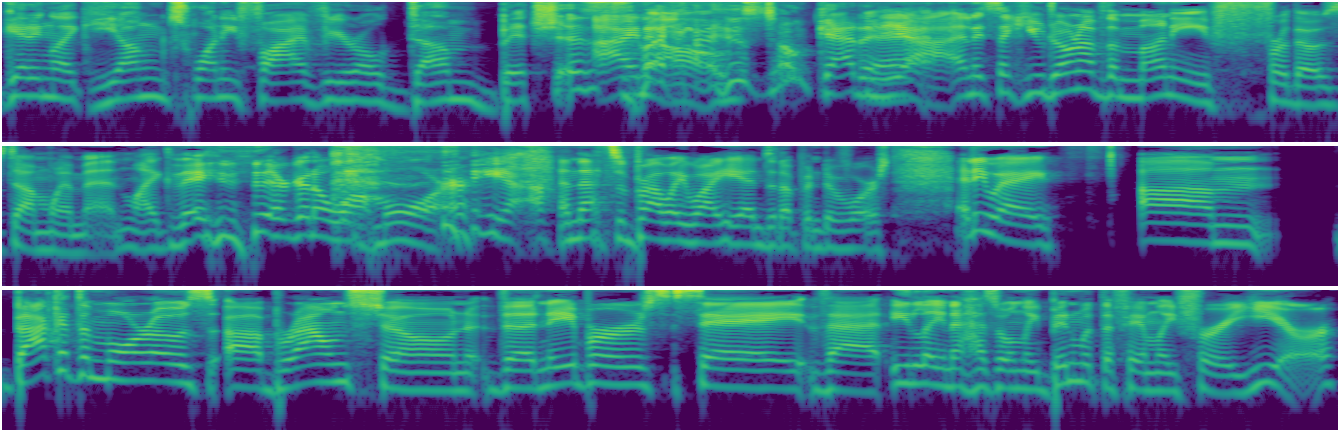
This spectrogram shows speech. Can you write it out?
getting like young 25 year old dumb bitches. I Like, know. I just don't get it. yeah, and it's like you don't have the money for those dumb women. Like they they're gonna want more. Yeah. and that's probably why he ended up in divorce. Anyway, um, back at the Morrows uh, brownstone, the neighbors say that Elena has only been with the family for a year.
